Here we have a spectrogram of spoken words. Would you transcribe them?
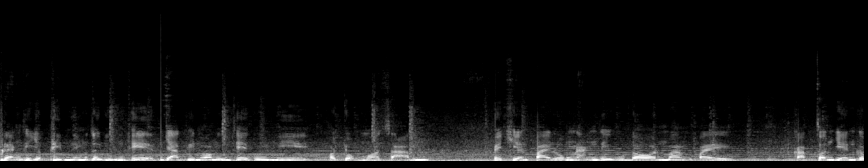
แหล่งที่จะพิมพ์เนี่ยมันต้องอยู่กรุงเทพญาติพี่น้องในกรุงเทพก็ไม่มีพอจบม .3 ไปเขียนป้ายลงหนังที่อุดรบ้างไปกลับตอนเย็นก็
